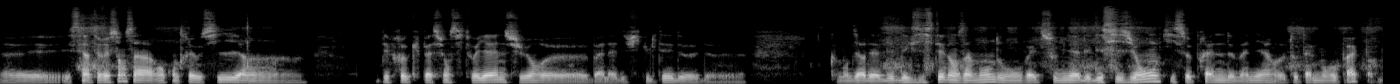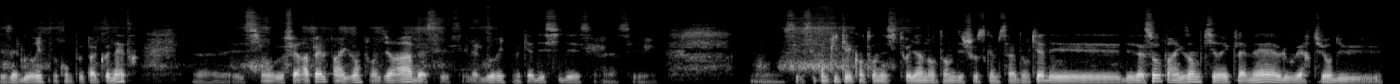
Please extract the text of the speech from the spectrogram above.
Euh, et c'est intéressant, ça a rencontré aussi des préoccupations citoyennes sur euh, bah, la difficulté de, comment dire d'exister dans un monde où on va être soumis à des décisions qui se prennent de manière euh, totalement opaque par des algorithmes qu'on peut pas connaître. Si on veut faire appel, par exemple, on va dire ah bah c'est l'algorithme qui a décidé. C'est compliqué quand on est citoyen d'entendre des choses comme ça. Donc il y a des, des assos, par exemple, qui réclamaient l'ouverture du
